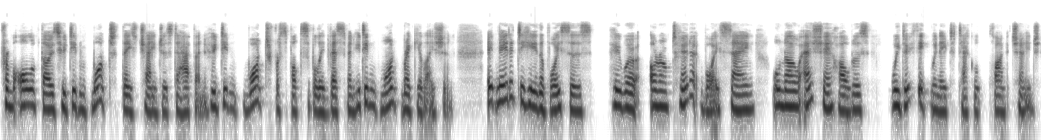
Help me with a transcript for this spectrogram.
from all of those who didn't want these changes to happen, who didn't want responsible investment, who didn't want regulation. It needed to hear the voices who were an alternate voice saying, well, no, as shareholders, we do think we need to tackle climate change.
